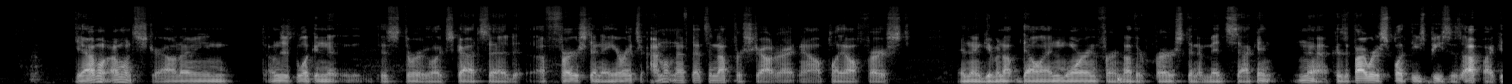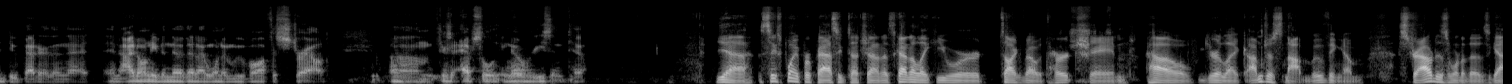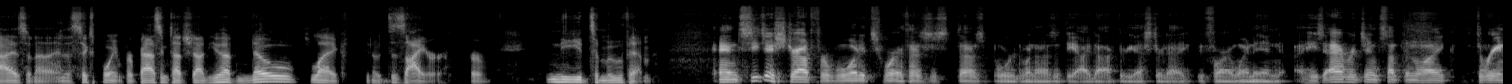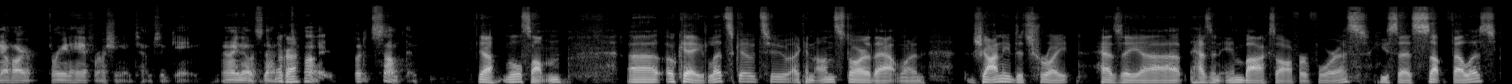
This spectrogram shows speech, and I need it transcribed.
Yeah, I want I want Stroud. I mean, I'm just looking at this through. Like Scott said, a first and a rich. I don't know if that's enough for Stroud right now. Playoff first, and then giving up Dell and Warren for another first and a mid second. No, because if I were to split these pieces up, I could do better than that. And I don't even know that I want to move off of Stroud. Um, there's absolutely no reason to. Yeah, six point per passing touchdown. It's kind of like you were talking about with Hurt Shane, how you're like, I'm just not moving him. Stroud is one of those guys in a in a six point per passing touchdown. You have no like you know desire or need to move him. And CJ Stroud, for what it's worth, I was just I was bored when I was at the eye doctor yesterday before I went in. He's averaging something like three and a half three and a half rushing attempts a game. I know it's not okay. a ton, but it's something. Yeah, a little something. Uh, okay, let's go to. I can unstar that one. Johnny Detroit has a uh, has an inbox offer for us. He says, "Sup, fellas."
